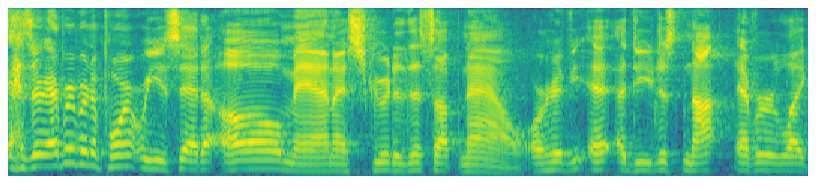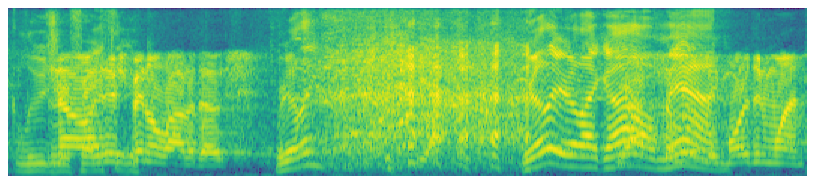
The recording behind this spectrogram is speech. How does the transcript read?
Has there ever been a point where you said, "Oh man, I screwed this up now," or have you? Uh, do you just not ever like lose No, your faith? No, there's been a lot of those. Really? yeah. Really? You're like, oh absolutely, man. more than once.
